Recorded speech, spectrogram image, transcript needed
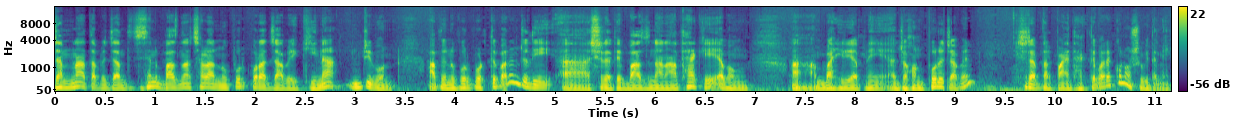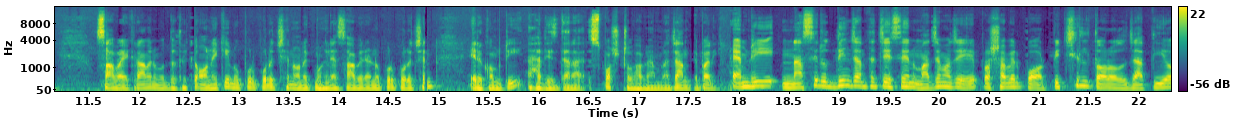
জান্নাত, আপনি জানতে চেয়েছেন, বাজনা ছাড়া নুপুর পরা যাবে কি না? জীবন, আপনি নুপুর পড়তে পারেন, যদি সেটাতে বাজনা না থাকে এবং বাহিরে আপনি যখন পড়ে যাবেন সেটা আপনার পায়ে থাকতে পারে, কোনো অসুবিধা নেই। সাহাবা একরামের মধ্যে থেকে অনেকে নুপুর পড়েছেন, অনেক মহিলা সাহাবিরা নুপুর পড়েছেন, এরকমটি হাদিস দ্বারা স্পষ্টভাবে আমরা জানতে পারি। এমডি নাসির উদ্দিন জানতে চেয়েছেন, মাঝে মাঝে প্রসাবের পর পিচ্ছিল তরল জাতীয়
